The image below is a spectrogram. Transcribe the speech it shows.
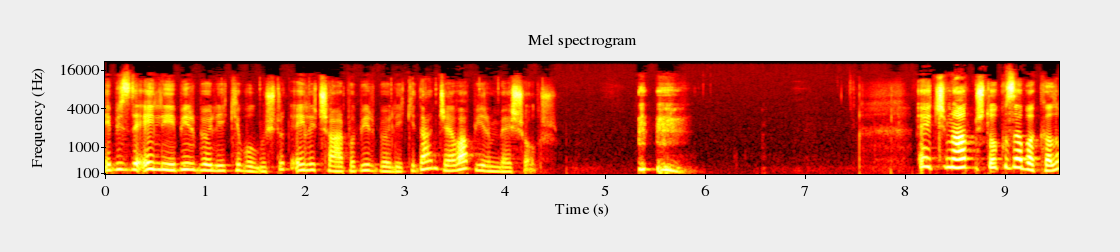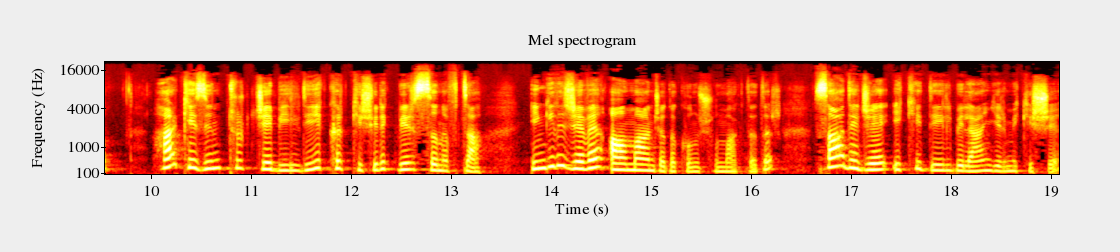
E biz de 50'yi 1 bölü 2 bulmuştuk. 50 çarpı 1 bölü 2'den cevap 25 olur. evet şimdi 69'a bakalım. Herkesin Türkçe bildiği 40 kişilik bir sınıfta İngilizce ve Almanca da konuşulmaktadır. Sadece iki dil bilen 20 kişi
